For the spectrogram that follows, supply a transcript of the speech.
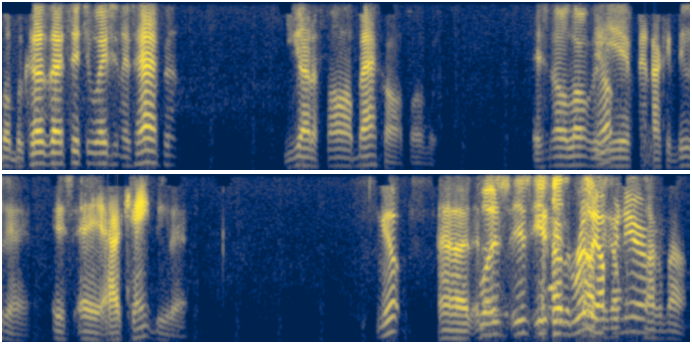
But because that situation has happened, you got to fall back off of it. It's no longer, Yep. yeah, man, I can do that. It's, hey, I can't do that. Yep. Uh, Well, it's, it's, it's really up in there. Talk about.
